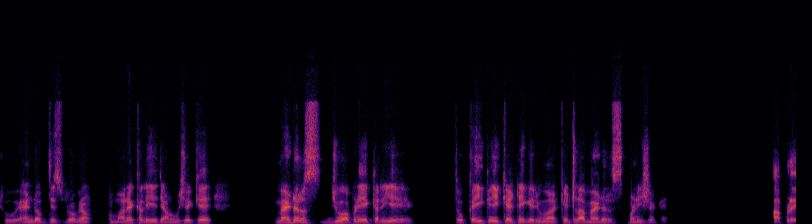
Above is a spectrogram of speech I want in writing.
to end of this program મારે ખાલી એ જાણવું છે કે મેડલ્સ જો આપણે એ કરીએ તો કઈ કઈ કેટેગરીમાં કેટલા મેડલ્સ મળી શકે? આપણે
